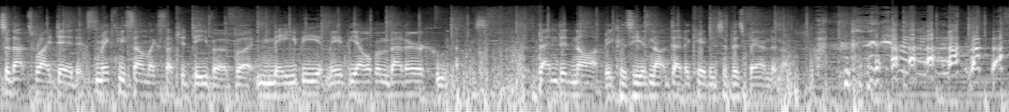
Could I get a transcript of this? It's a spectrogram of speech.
So that's what I did. It makes me sound like such a diva, but maybe it made the album better, who knows. Ben did not because he is not dedicated to this band enough.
